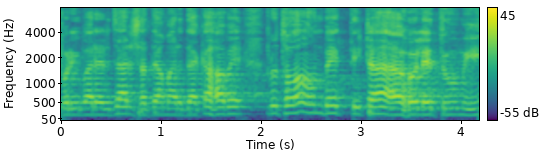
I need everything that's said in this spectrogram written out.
পরিবারের যার সাথে আমার দেখা হবে, প্রথম ব্যক্তিটা হলে তুমি।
